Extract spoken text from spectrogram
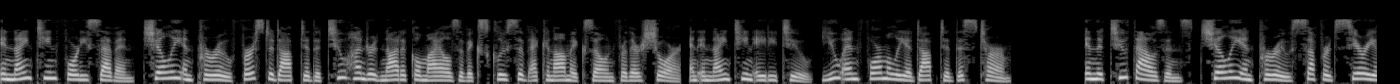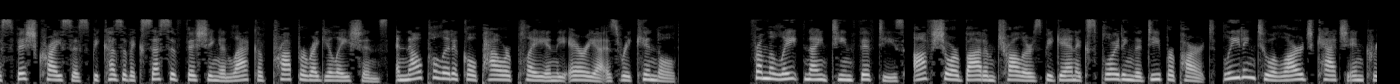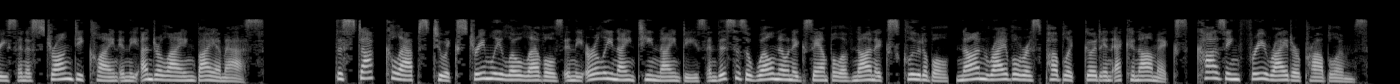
In 1947, Chile and Peru first adopted the 200 nautical miles of exclusive economic zone for their shore, and in 1982, UN formally adopted this term. In the 2000s, Chile and Peru suffered serious fish crisis because of excessive fishing and lack of proper regulations, and now political power play in the area is rekindled. From the late 1950s, offshore bottom trawlers began exploiting the deeper part, leading to a large catch increase and a strong decline in the underlying biomass. The stock collapsed to extremely low levels in the early 1990s and this is a well-known example of non-excludable, non-rivalrous public good in economics, causing free rider problems.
